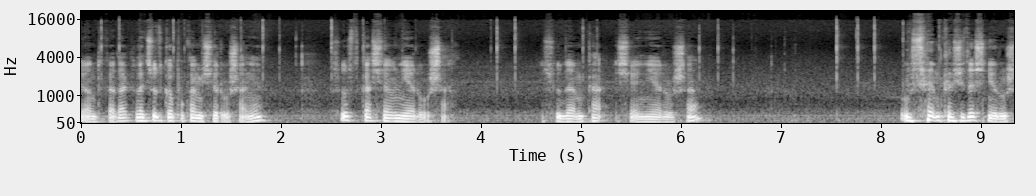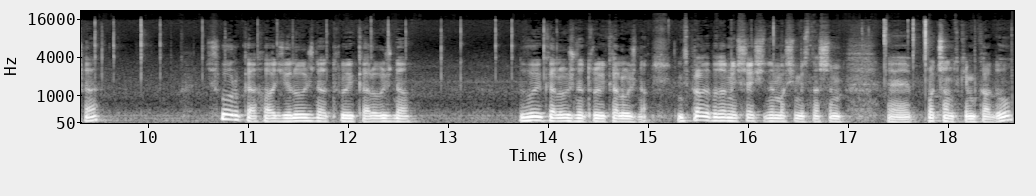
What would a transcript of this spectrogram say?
piątka, tak? Leciutko puka mi się rusza, nie? Szóstka się nie rusza. Siódemka się nie rusza. Ósemka się też nie rusza. Czwórka chodzi luźno, trójka luźno. Dwójka luźno, trójka luźno. Więc prawdopodobnie 678 jest naszym e, początkiem kodu.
